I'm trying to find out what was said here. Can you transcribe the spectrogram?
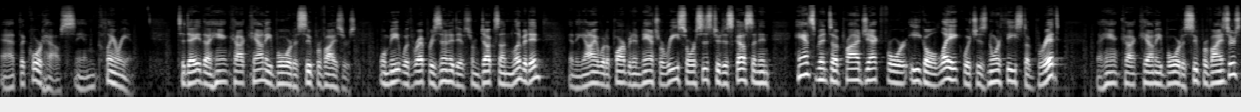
at the courthouse in Clarion. Today, the Hancock County Board of Supervisors will meet with representatives from Ducks Unlimited and the Iowa Department of Natural Resources to discuss an enhancement project for Eagle Lake, which is northeast of Britt. The Hancock County Board of Supervisors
